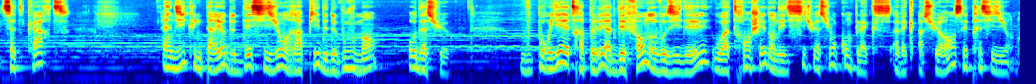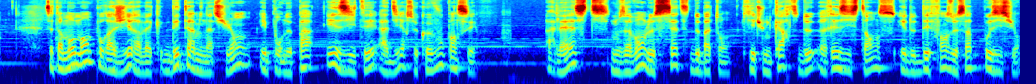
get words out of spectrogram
cette carte indique une période de décision rapide et de mouvement audacieux. Vous pourriez être appelé à défendre vos idées ou à trancher dans des situations complexes avec assurance et précision. C'est un moment pour agir avec détermination et pour ne pas hésiter à dire ce que vous pensez. À l'est, nous avons le 7 de bâton, qui est une carte de résistance et de défense de sa position.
